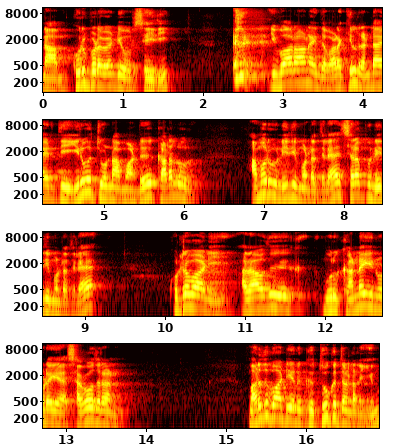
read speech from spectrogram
நாம் குறிப்பிட வேண்டிய ஒரு செய்தி. இவ்வாறான இந்த வழக்கில் ரெண்டாயிரத்தி இருபத்தி ஒன்றாம் ஆண்டு கடலூர் அமர்வு நீதிமன்றத்தில் சிறப்பு நீதிமன்றத்தில் குற்றவாளி அதாவது ஒரு கண்ணையினுடைய சகோதரன் மருதுபாண்டியனுக்கு தூக்கு தண்டனையும்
